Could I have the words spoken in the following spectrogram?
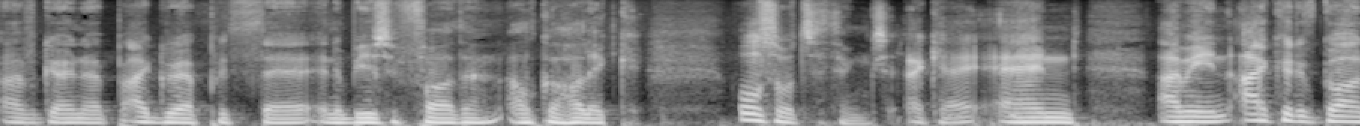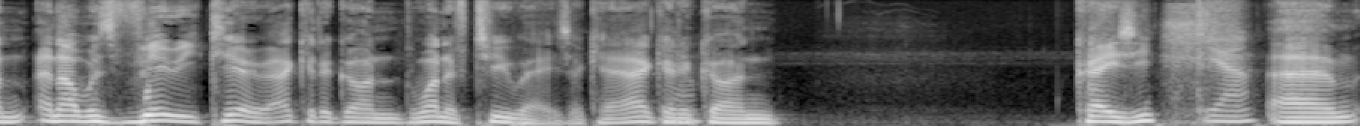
i've grown up i grew up with uh, an abusive father alcoholic all sorts of things okay and i mean i could have gone and i was very clear i could have gone one of two ways okay i could Yeah. have gone crazy Yeah. um,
